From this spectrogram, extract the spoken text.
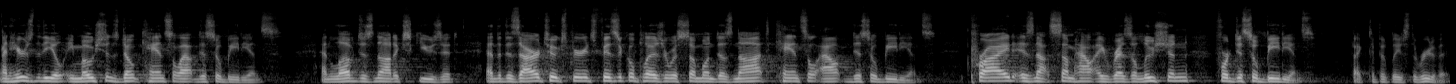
And here's the deal emotions don't cancel out disobedience, and love does not excuse it. And the desire to experience physical pleasure with someone does not cancel out disobedience. Pride is not somehow a resolution for disobedience. In fact, typically it's the root of it.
